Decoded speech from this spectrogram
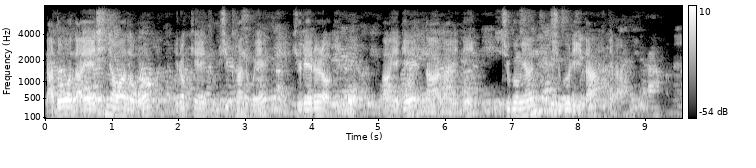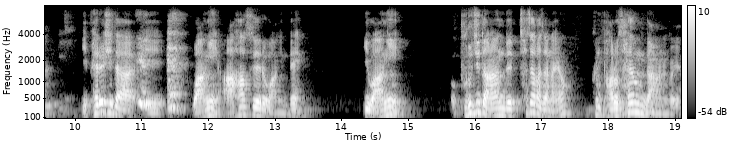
나도 나의 시녀와 더불어 이렇게 금식한 후에 규례를 어기고 왕에게 나아가리니 죽으면 죽으리이다 하니라. 이 페르시다 이 왕이 아하수에르 왕인데 이 왕이 부르지도 않았는데 찾아가잖아요. 그럼 바로 사형당하는 거예요.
